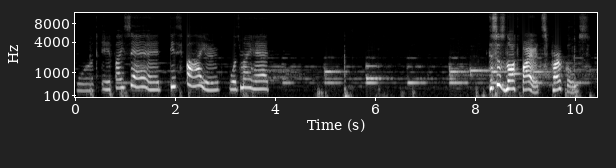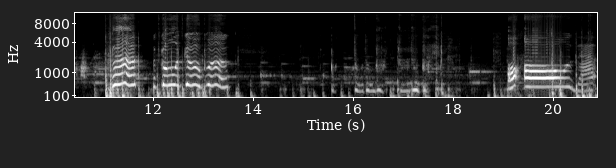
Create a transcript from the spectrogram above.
What if I said this fire was my head? This is not fire, it sparkles. Ah, let's go, let's go. Uh oh, that.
